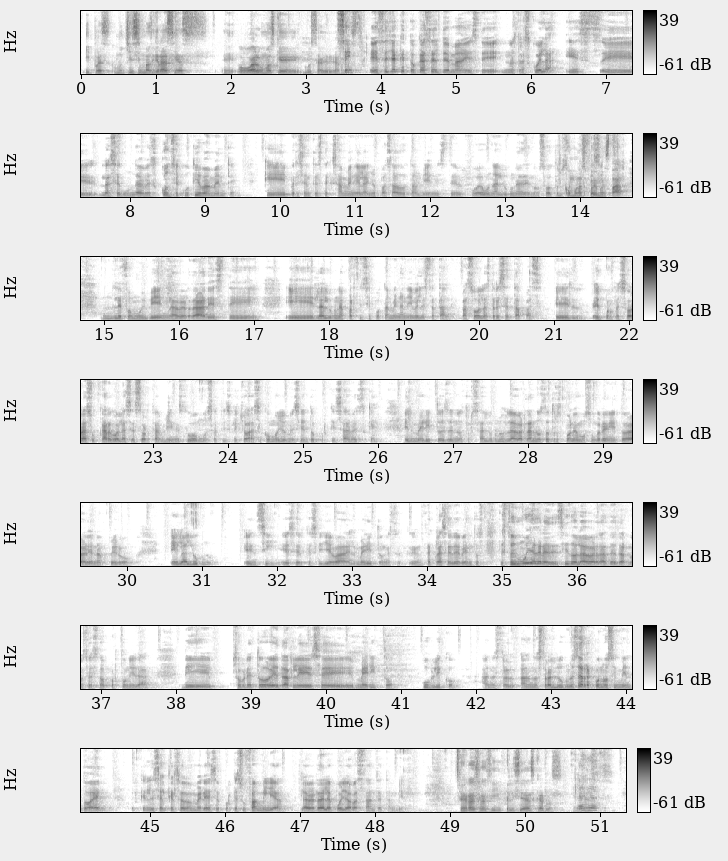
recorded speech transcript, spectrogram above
Y pues muchísimas gracias. Eh, ¿O algo más que guste agregar? Sí, este, ya que tocaste el tema, este, nuestra escuela es eh, la segunda vez consecutivamente que presenta este examen. El año pasado también este, fue una alumna de nosotros ¿Cómo a fue, participar. Le fue muy bien, la verdad. Este, eh, la alumna participó también a nivel estatal, pasó las tres etapas. El, el, profesor a su cargo, el asesor también estuvo muy satisfecho, así como yo me siento, porque sabes qué, el mérito es de nuestros alumnos. La verdad, nosotros ponemos un granito de arena, pero el alumno en sí es el que se lleva el mérito en, este, en, esta clase de eventos. Estoy muy agradecido, la verdad, de darnos esta oportunidad, de sobre todo de darle ese mérito público a, nuestra, a nuestro alumno, ese reconocimiento a él, porque él es el que se lo merece, porque su familia, la verdad, le apoya bastante también. Muchas gracias y felicidades, Carlos. Gracias. gracias.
